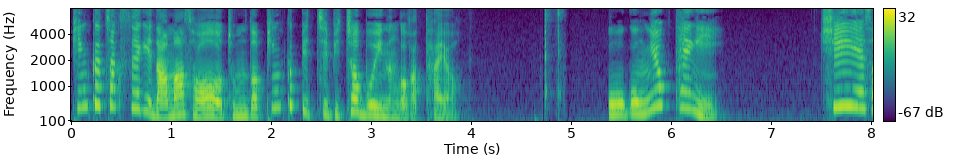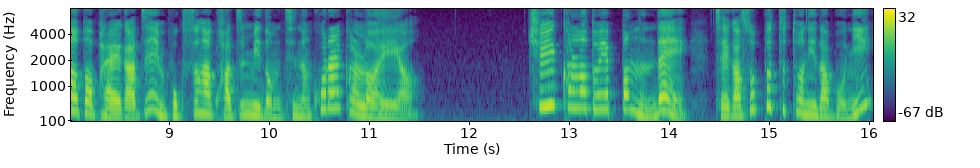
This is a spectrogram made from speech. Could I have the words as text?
핑크 착색이 남아서 좀 더 핑크빛이 비쳐 보이는 것 같아요. 506 탱이 추위에서 더 밝아진 복숭아 과즙미 넘치는 코랄 컬러예요. 추위 컬러도 예뻤는데 제가 소프트 톤이다 보니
